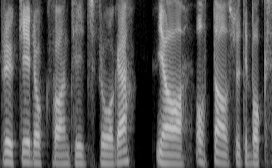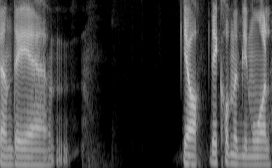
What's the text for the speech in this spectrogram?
Brukar ju dock vara en tidsfråga. ja, åtta avslut i boxen, det. Ja, det kommer bli mål.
